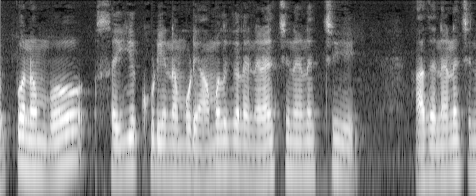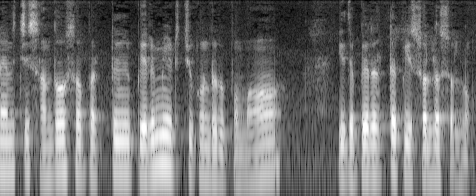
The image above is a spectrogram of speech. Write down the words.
எப்போ நம்ம செய்யக்கூடிய நம்முடைய அமல்களை நினச்சி நினச்சி அதை நினச்சி நினச்சி சந்தோஷப்பட்டு பெருமை அடித்து கொண்டு இருப்போமோ இது பிறர்கிட்ட போய் சொல்ல சொல்லும்.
